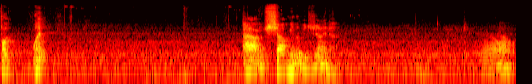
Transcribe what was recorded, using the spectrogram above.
fuck. What? Ow, you shot me in the vagina. Wow. Wow.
